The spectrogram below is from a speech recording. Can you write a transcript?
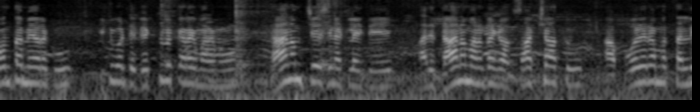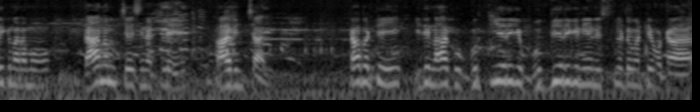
కొంత మేరకు ఇటువంటి వ్యక్తులకు కనుక మనము దానం చేసినట్లయితే అది దానం అనటం కాదు. సాక్షాత్తు ఆ పోలేరమ్మ తల్లికి మనము దానం చేసినట్లే భావించాలి. కాబట్టి ఇది నాకు గుర్తు ఎరిగి బుద్ధి ఎరిగి నేను ఇస్తున్నటువంటి ఒక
